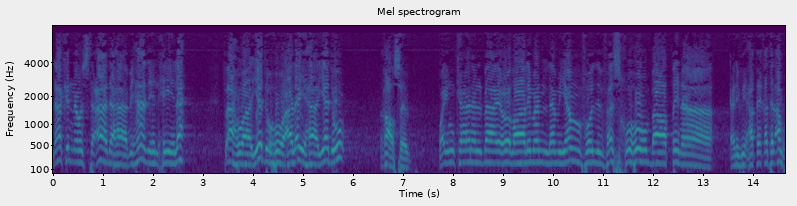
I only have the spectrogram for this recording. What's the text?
لكنه استعادها بهذه الحيلة فهو يده عليها يد غاصب. وإن كان البائع ظالما لم ينفذ فسخه باطنا. يعني في حقيقة الأمر.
